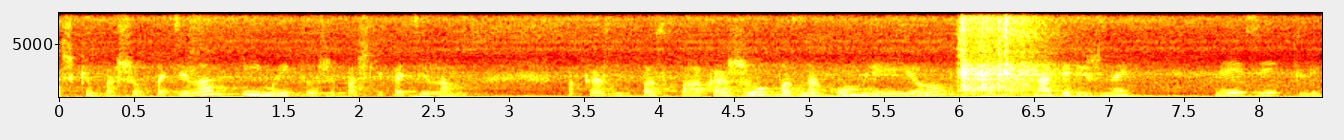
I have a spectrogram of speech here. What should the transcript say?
Ашкин пошел по делам, и мы тоже пошли по делам. Покажу, покажу познакомлю ее с набережной Мезетли.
